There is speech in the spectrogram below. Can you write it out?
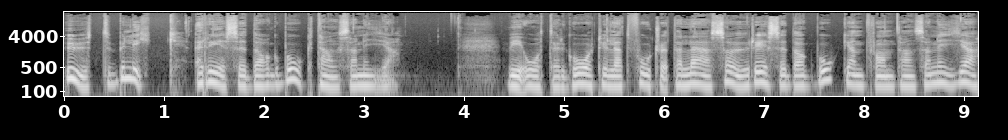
Utblick Resedagbok Tanzania vi återgår till att fortsätta läsa ur resedagboken från Tanzania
